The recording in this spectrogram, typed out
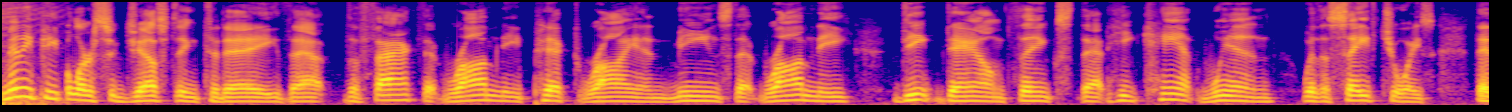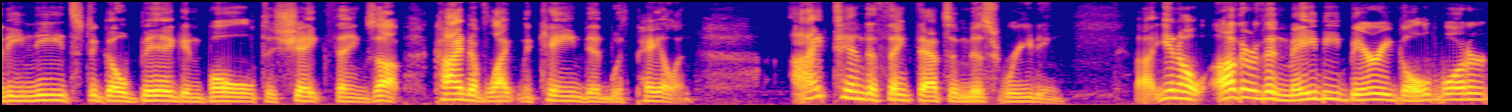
Many people are suggesting today that the fact that Romney picked Ryan means that Romney deep down thinks that he can't win with a safe choice, that he needs to go big and bold to shake things up, kind of like McCain did with Palin. I tend to think that's a misreading. Uh, you know, other than maybe Barry Goldwater,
